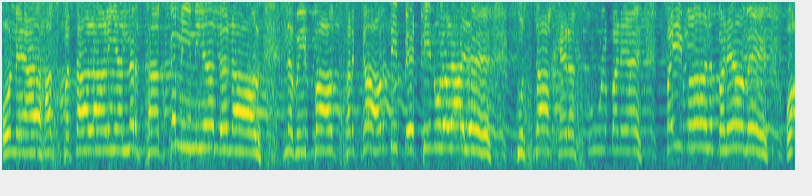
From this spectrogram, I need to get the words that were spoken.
انہیں ہسپتال والی نرساں کمینیاں دے نال۔ نبی پاک سرکار دی بیٹی نو لڑا جائے گستاخ رسول بنیا ہے بےمان بنیا میں۔ وہ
